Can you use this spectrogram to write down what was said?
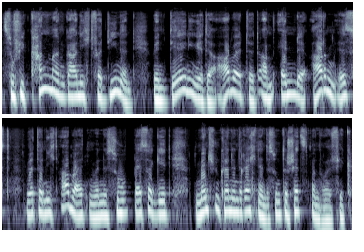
So viel kann man gar nicht verdienen. Wenn derjenige, der arbeitet, am Ende arm ist, wird er nicht arbeiten, wenn es so besser geht. Menschen können rechnen, das unterschätzt man häufig.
